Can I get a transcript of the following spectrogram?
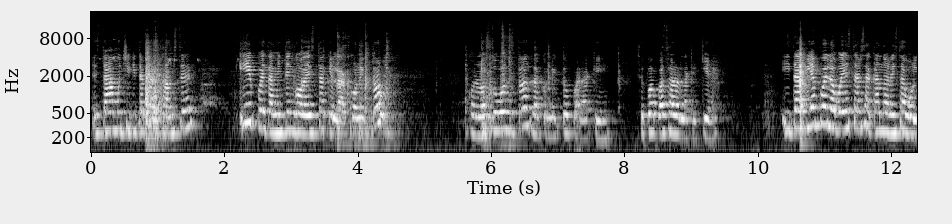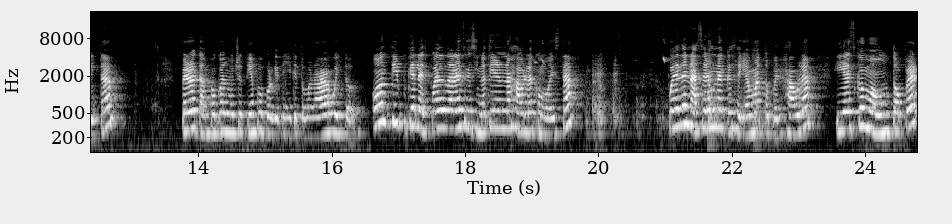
estaba muy chiquita para el hámster. Y pues también tengo esta que la conecto con los tubos estos, la conecto para que se pueda pasar a la que quiera. Y también pues lo voy a estar sacando en esta bolita, pero tampoco es mucho tiempo porque tiene que tomar agua y todo. Un tip que les puedo dar es que si no tienen una jaula como esta, pueden hacer una que se llama topper jaula y es como un topper.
